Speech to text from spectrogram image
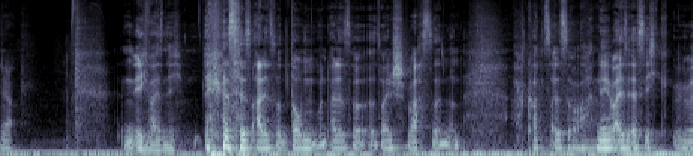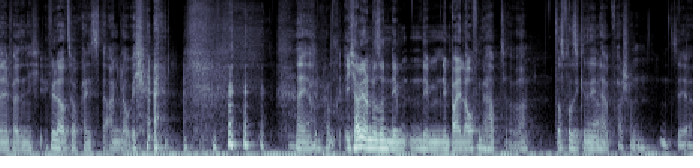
Ja. Ich weiß nicht. Es ist alles so dumm und alles so, so ein Schwachsinn. Und, oh Gott, es ist alles so. Oh, nee, weiß es, ich, ich weiß nicht. Ich will dazu auch gar nichts sagen, glaube ich. naja, Genau. ich habe ja nur so neben, neben, nebenbei laufen gehabt, aber das, was ich gesehen Ja. habe, war schon sehr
